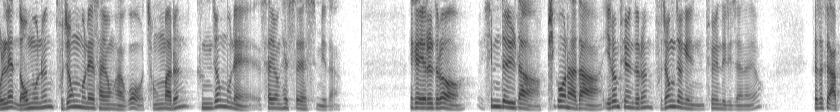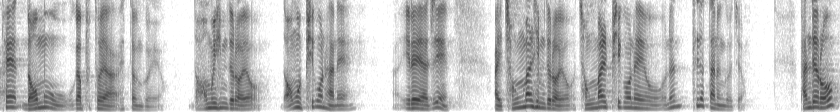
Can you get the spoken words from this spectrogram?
원래 너무는 부정문에 사용하고 정말은 긍정문에 사용했어야 했습니다. 그러니까 예를 들어 힘들다, 피곤하다 이런 표현들은 부정적인 표현들이잖아요. 그래서 그 앞에 너무가 붙어야 했던 거예요. 너무 힘들어요. 너무 피곤하네. 이래야지 아니 정말 힘들어요. 정말 피곤해요는 틀렸다는 거죠. 반대로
